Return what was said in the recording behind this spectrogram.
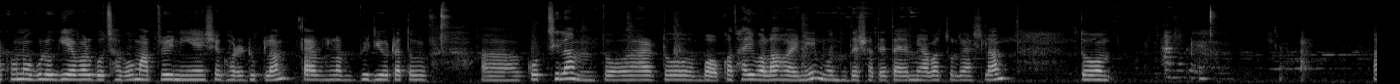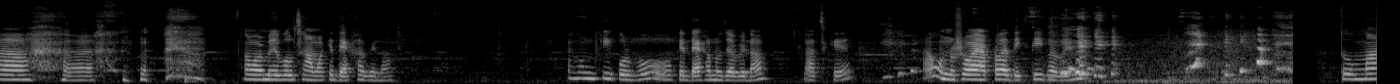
এখন ওগুলো গিয়ে আবার গোছাবো। মাত্রই নিয়ে এসে ঘরে ঢুকলাম। তাই ভাবলাম ভিডিওটা তো করছিলাম। তো আর তো কথাই বলা হয়নি বন্ধুদের সাথে, তাই আমি আবার চলে আসলাম। তো আমার মেয়ে বলছে আমাকে দেখাবে না। এখন কি করব? ওকে দেখানো যাবে না আজকে। অন্য সময় আপনারা দেখতেই পাবেন। তো মা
